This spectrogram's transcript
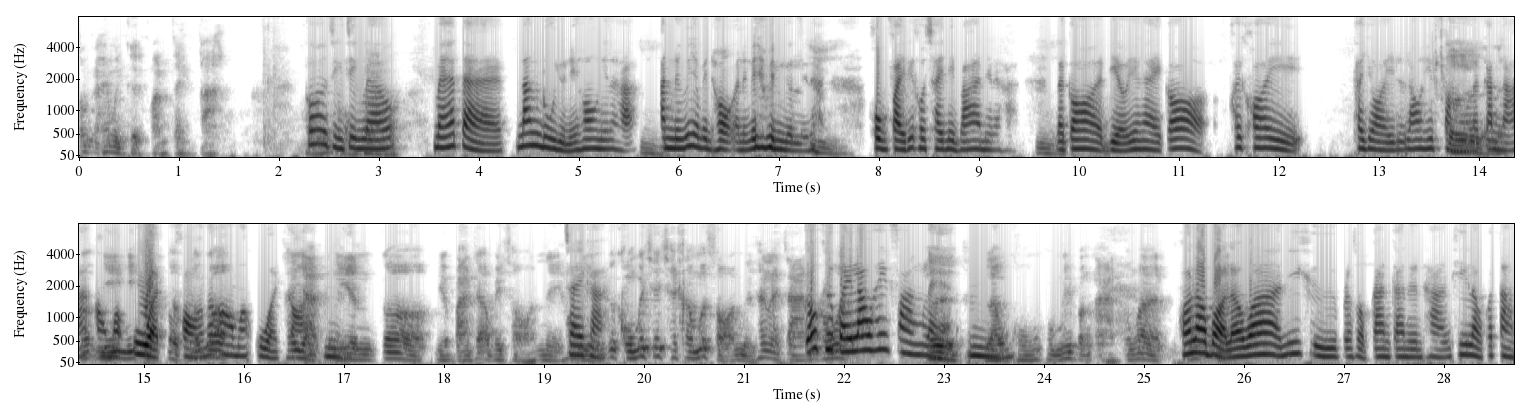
ต้องการให้มันเกิดความแตกต่าง ก็จริง ๆแล้ว แม้แต่นั่งดูอยู่ในห้องนี้นะคะ อืม อันนึงก็ยังเป็นทองอันนึงก็ยังเป็นเงินเลยนะอืม โคมไฟที่เขาใช้ในบ้านเนี่ยนะคะอืม แล้วก็เดี๋ยวยังไงก็ค่อยๆทยอยเล่าให้ฟังเออแล้วกันนะแล้วก็เอามามีอวดมีของแล้วก็ต้องเอามาอวดถ้าก่อนอยากอืมเรียนก็เดี๋ยวปานจะเอาไปสอนในห้องใช่เรียนค่ะก็คงไม่ใช่ใช้คำว่าสอนเหมือนท่านอาจารย์ ก็คือพไปราะว่าเล่าให้ฟังแหเอละอมเราคงคงไม่บังอาจเพราะว่า เพราะเราบอกแล้วว่านี่คือประสบการณ์การเดินทางที่เราก็ตาม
